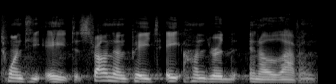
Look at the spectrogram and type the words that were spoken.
28. It's found on page 811.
